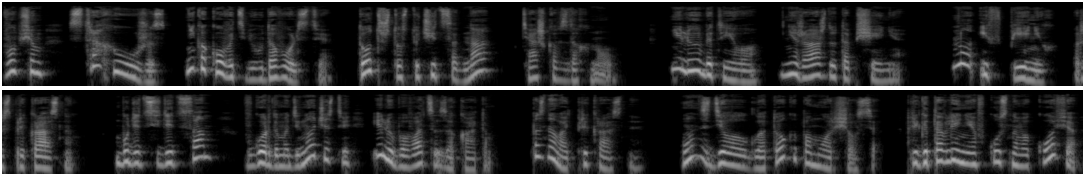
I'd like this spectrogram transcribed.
В общем, страх и ужас. Никакого тебе удовольствия. Тот, что стучит со дна, тяжко вздохнул. Не любят его, не жаждут общения. Ну и в пенях распрекрасных. Будет сидеть сам в гордом одиночестве и любоваться закатом. Познавать прекрасное. Он сделал глоток и поморщился. Приготовление вкусного кофе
